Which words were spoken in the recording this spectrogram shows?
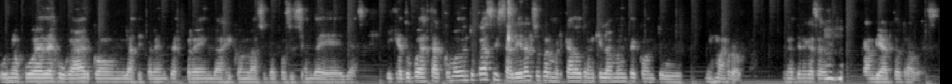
uno puede jugar con las diferentes prendas y con la superposición de ellas, y que tú puedes estar cómodo en tu casa y salir al supermercado tranquilamente con tu misma ropa. No tiene que ser Ujú. cambiarte otra vez.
